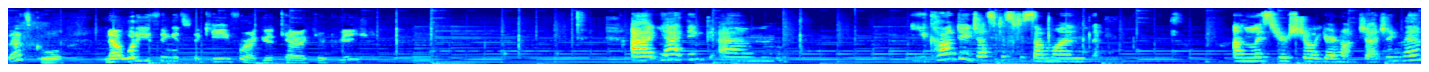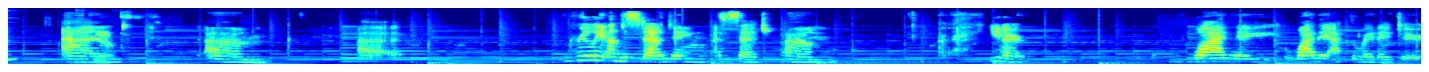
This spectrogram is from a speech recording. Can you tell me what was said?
That's cool. Now, what do you think is the key for a good character creation? Uh, yeah, I think um, you can't do justice to someone unless you're sure you're not judging them, and um, uh, really understanding, as I said, um, you know, why they why they act the way they do,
